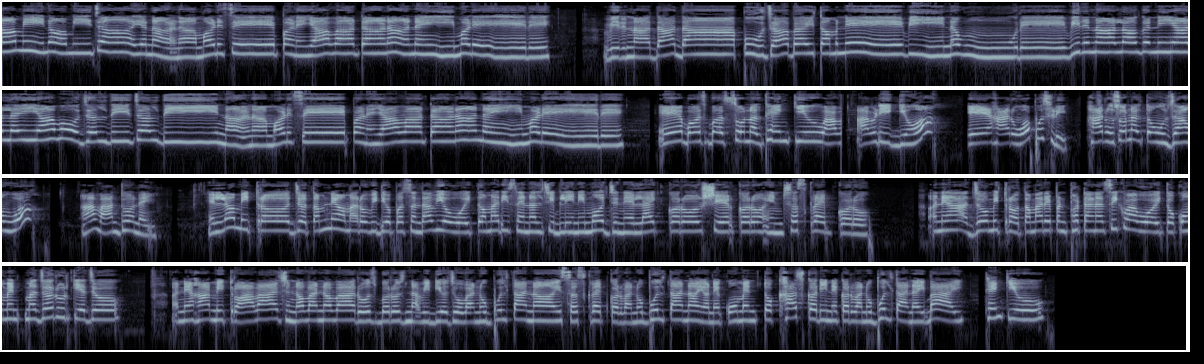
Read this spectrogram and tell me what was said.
નમી નમી જાય, નાણા મળશે પણ યાવા ટાણા નહીં મળે રે. વીરના દાદા પૂજાભાઈ તમને વિનવું રે. વીરના લગનિયા લઈ આવો જલ્દી જલ્દી, નાણા મળશે પણ યાવા ટાણા નહીં મળે રે. એ બસ બસ સોનલ થેન્ક યુ આવડી ગયો હો એ હારું હો પૂછડી હારું સોનલ તો હું જાઉં હો હા વાંધો નહીં. હેલો મિત્રો, જો તમને અમારો વીડિયો પસંદ આવ્યો હોય તો અમારી ચેનલ સિબલીની મોજને લાઈક કરો, શેર કરો એન્ડ સબસ્ક્રાઇબ કરો. અને હા, જો મિત્રો, તમારે પણ ફટાણા શીખવા હોય તો કોમેન્ટમાં જરૂર કહેજો. અને હા, મિત્રો, આવા જ નવા નવા રોજબરોજના વીડિયો જોવાનું ભૂલતા નહીં સબસ્ક્રાઇબ કરવાનું ભૂલતા નહીં અને કોમેન્ટ તો ખાસ કરીને કરવાનું ભૂલતા નહીં. Bye thank you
